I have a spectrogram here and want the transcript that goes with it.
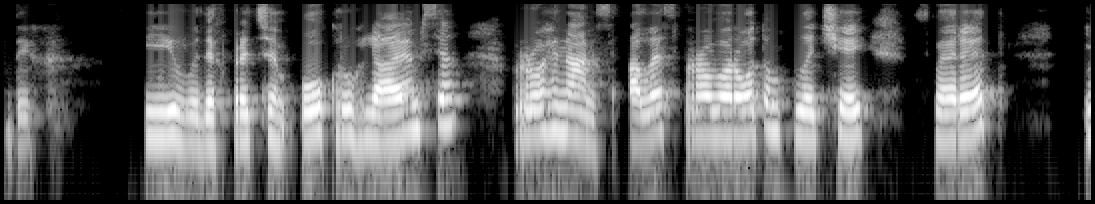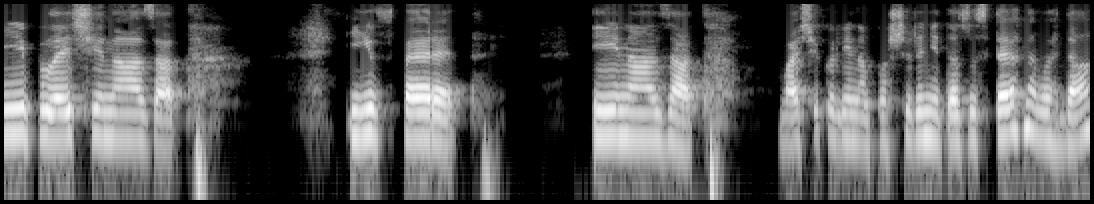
Вдих. І видих. Працюємо. Округляємося, прогинаємося, але з проворотом плечей вперед і плечі назад. І вперед. І назад. Ваші коліна по ширині та застегнових, да?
